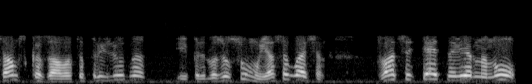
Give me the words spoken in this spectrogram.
сам сказал это прилюдно и предложил сумму. Я согласен. 25, наверное, ну,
